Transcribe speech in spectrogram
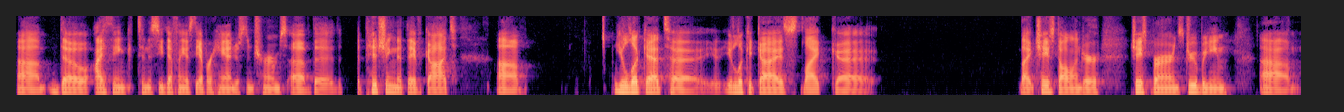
Um, though I think Tennessee definitely has the upper hand just in terms of the the, the pitching that they've got. Um, you look at uh, you look at guys like uh, like Chase Dollander, Chase Burns, Drew Beam, um,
